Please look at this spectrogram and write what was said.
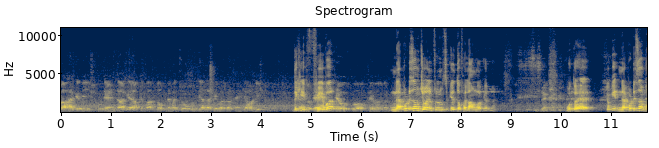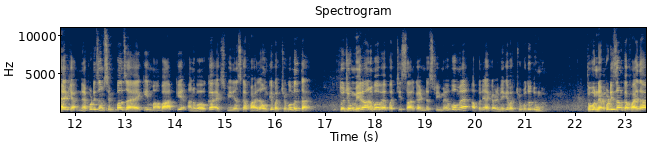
बाहर के भी स्टूडेंट आ गए आपके पास तो अपने बच्चों को कुछ ज़्यादा फेवर करते हैं क्या ऑडिशन में? देखिए, जो फेवर- नेपोटिज्म जॉइंट फ़िल्म के लिए तो फैलाऊँगा फिर मैं। वो तो है क्योंकि नेपोटिज्म है क्या? नेपोटिज्म सिंपल सा है कि माँ बाप के अनुभव का एक्सपीरियंस का फ़ायदा उनके बच्चों को मिलता है। तो जो मेरा अनुभव है 25 साल का इंडस्ट्री में वो मैं अपने अकेडमी के बच्चों को तो दूँगा। तो वो नेपोटिज्म का फ़ायदा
